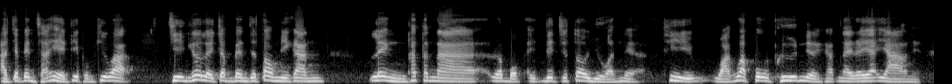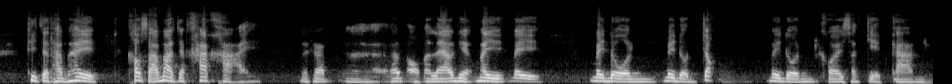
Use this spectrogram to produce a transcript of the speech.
อาจจะเป็นสาเหตุที่ผมคิดว่า จีนเขาเลยจำเป็นจะต้องมีการเร่งพัฒนาระบบไอ้ดิจิตอลหยวนเนี่ย ที่หวังว่าปูพื้นเนี่ยครับในระยะยาวเนี่ยที่จะทำให้เขาสามารถจะค้าขายนะครับการออกมาแล้วเนี่ยไม่ไม่ไม่โดนไม่โดนจ้องไม่โดนคอยสังเกตการอยู่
